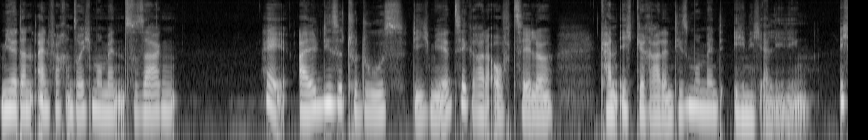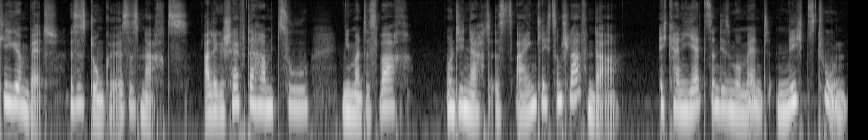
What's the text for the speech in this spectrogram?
mir dann einfach in solchen Momenten zu sagen, hey, all diese To-Dos, die ich mir jetzt hier gerade aufzähle, kann ich gerade in diesem Moment eh nicht erledigen. Ich liege im Bett, es ist dunkel, es ist nachts, alle Geschäfte haben zu, niemand ist wach und die Nacht ist eigentlich zum Schlafen da. Ich kann jetzt in diesem Moment nichts tun.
